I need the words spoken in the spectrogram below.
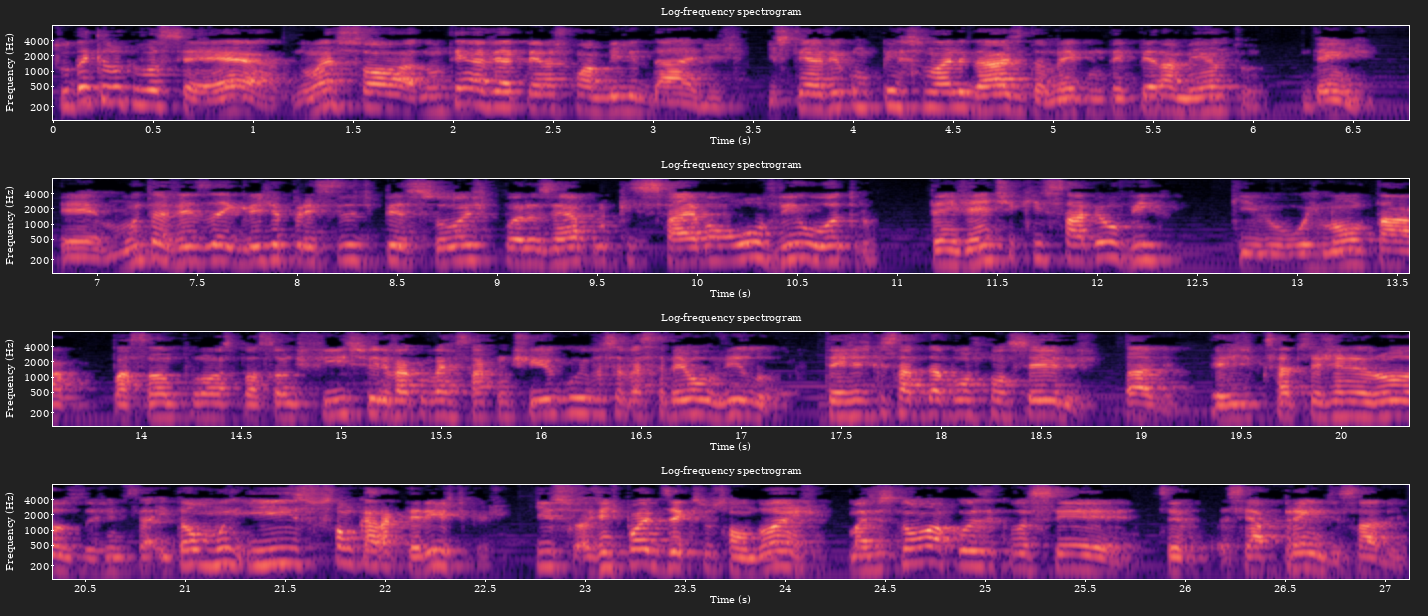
tudo aquilo que você é não é só. não tem a ver apenas com habilidades. Isso tem a ver com personalidade também, com temperamento. Entende? É, muitas vezes a igreja precisa de pessoas, por exemplo, que saibam ouvir o outro. Tem gente que sabe ouvir que o irmão tá passando por uma situação difícil, ele vai conversar contigo e você vai saber ouvi-lo. Tem gente que sabe dar bons conselhos, sabe? Tem gente que sabe ser generoso, tem gente sabe... então e isso são características. Isso a gente pode dizer que isso são dons, mas isso não é uma coisa que você, você, você aprende, sabe?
